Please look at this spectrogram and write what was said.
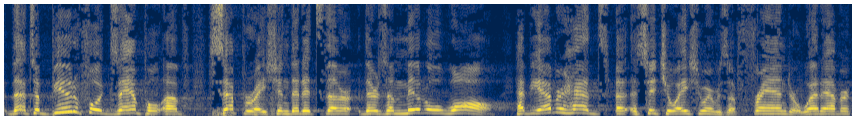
That's a beautiful example of separation that it's the, there's a middle wall. Have you ever had a, a situation where it was a friend or whatever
